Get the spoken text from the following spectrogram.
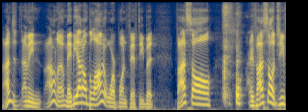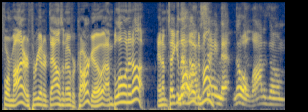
I just I mean, I don't know. Maybe I don't belong at Warp 150, but if I saw if I saw G4 minor 300,000 over cargo, I'm blowing it up and I'm taking that no, node I'm to mine. saying that no, a lot of them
